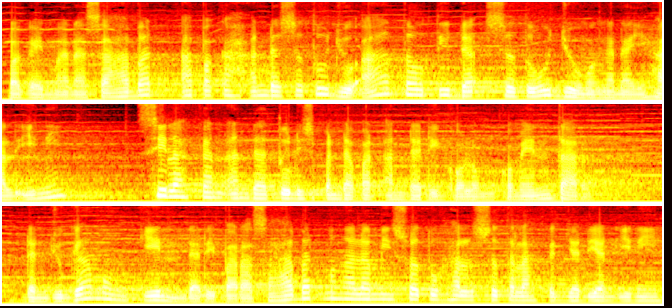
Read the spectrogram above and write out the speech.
Bagaimana sahabat, apakah Anda setuju atau tidak setuju mengenai hal ini? Silahkan Anda tulis pendapat Anda di kolom komentar. Dan juga mungkin dari para sahabat mengalami suatu hal setelah kejadian ini,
